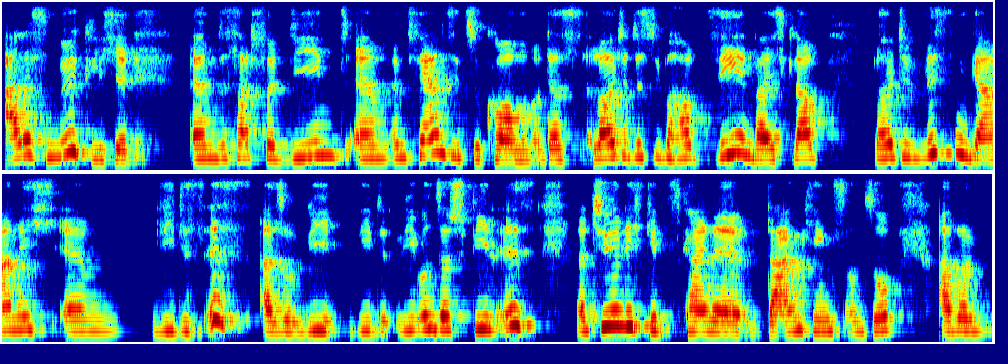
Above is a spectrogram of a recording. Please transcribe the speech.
alles Mögliche. Ähm, das hat verdient, ähm, im Fernsehen zu kommen und dass Leute das überhaupt sehen, weil ich glaube, Leute wissen gar nicht, ähm, wie das ist, also wie, wie, wie unser Spiel ist. Natürlich gibt's keine Dunkings und so, aber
